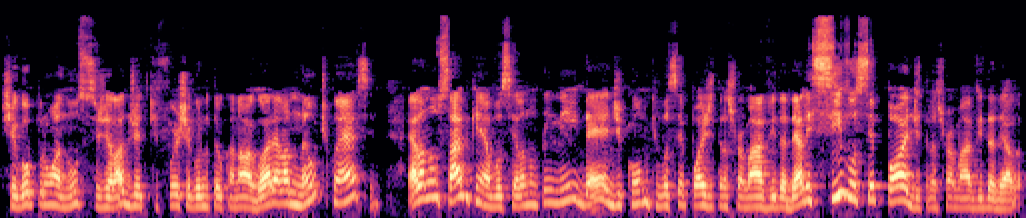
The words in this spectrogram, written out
Chegou por um anúncio, seja lá do jeito que for, chegou no teu canal agora, ela não te conhece. Ela não sabe quem é você, ela não tem nem ideia de como que você pode transformar a vida dela e se você pode transformar a vida dela.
